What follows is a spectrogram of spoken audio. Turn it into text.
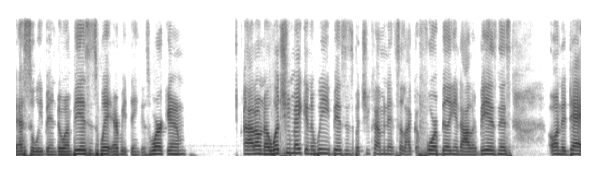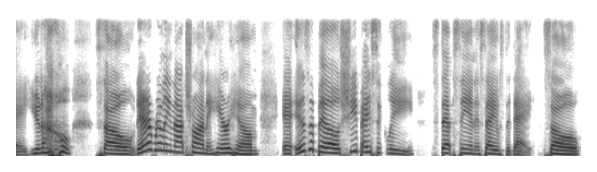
That's who we've been doing business with. Everything is working. I don't know what you make in the weed business, but you coming into like a four billion dollar business on a day, you know? so they're really not trying to hear him. And Isabel, she basically steps in and saves the day. So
